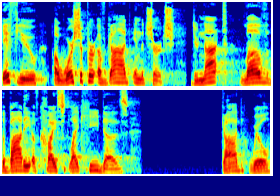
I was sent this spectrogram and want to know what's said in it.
If you, a worshiper of God in the church, do not love the body of Christ like he does, God will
